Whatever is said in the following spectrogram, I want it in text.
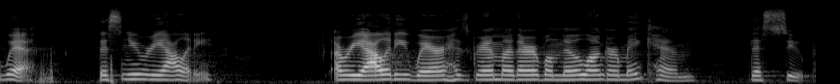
with this new reality a reality where his grandmother will no longer make him this soup.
